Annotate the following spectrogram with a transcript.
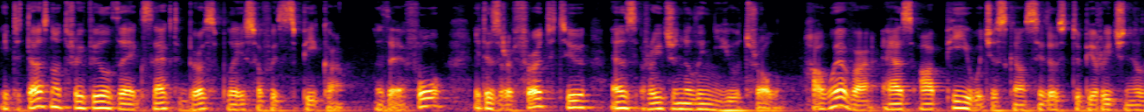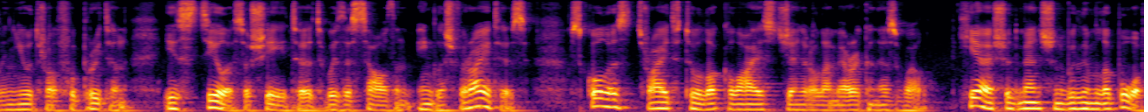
it does not reveal the exact birthplace of its speaker. Therefore, it is referred to as regionally neutral. However, as RP, which is considered to be regionally neutral for Britain, is still associated with the Southern English varieties, scholars tried to localize General American as well. Here I should mention William Labov,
